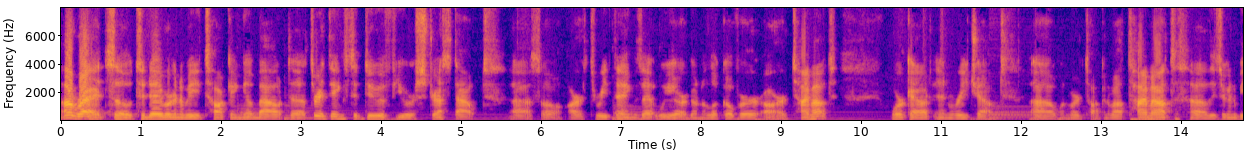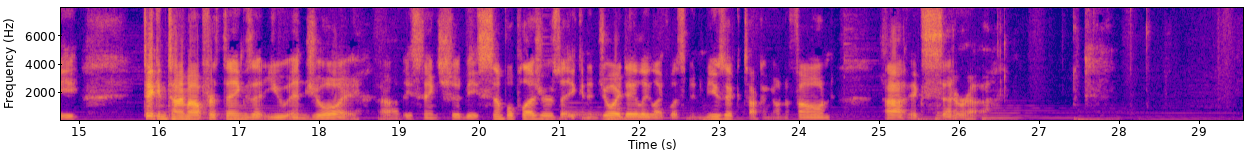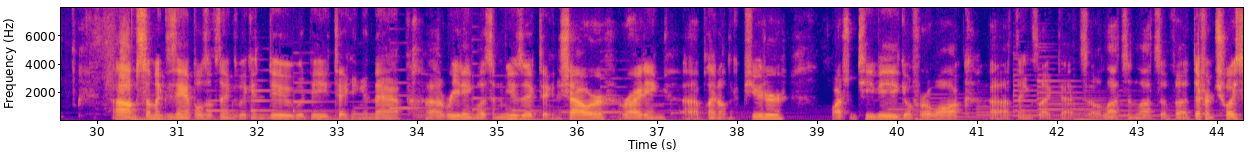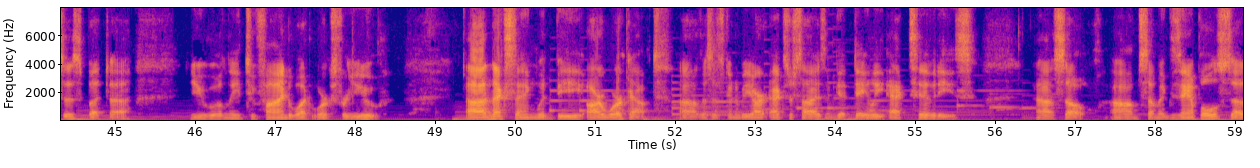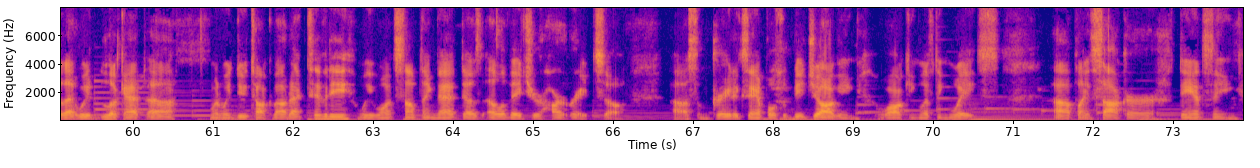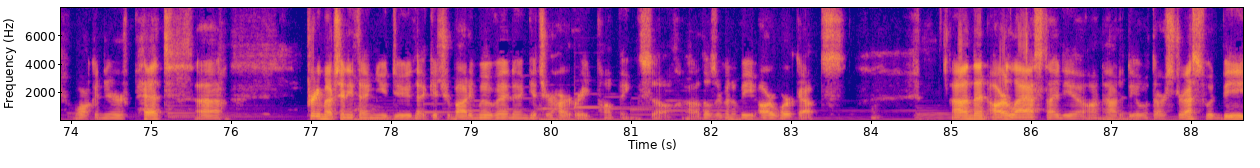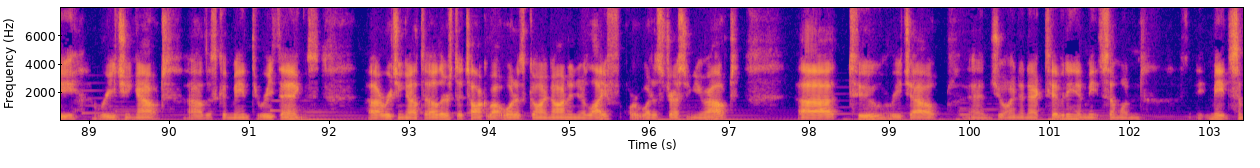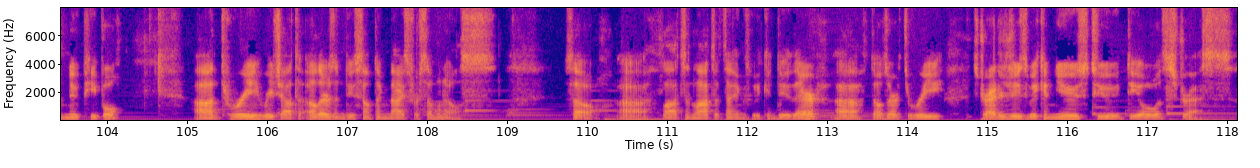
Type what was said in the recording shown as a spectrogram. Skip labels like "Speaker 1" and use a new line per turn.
All right, so today we're going to be talking about uh, three things to do if you are stressed out. Uh, so, our three things that we are going to look over are timeout, workout, and reach out. Uh, when we're talking about timeout, uh, these are going to be taking time out for things that you enjoy. Uh, these things should be simple pleasures that you can enjoy daily, like listening to music, talking on the phone, uh, etc. Um, some examples of things we can do would be taking a nap, uh, reading, listening to music, taking a shower, writing, uh, playing on the computer, watching TV, go for a walk, uh, things like that. So, lots and lots of uh, different choices, but uh, you will need to find what works for you. Uh, next thing would be our workout. this is going to be our exercise and get daily activities. so, um, some examples uh, that we'd look at uh, when we do talk about activity. We want something that does elevate your heart rate. So, uh, some great examples would be jogging, walking, lifting weights, uh, playing soccer, dancing, walking your pet. Uh, pretty much anything you do that gets your body moving and gets your heart rate pumping. So, uh, those are going to be our workouts. Uh, and then our last idea on how to deal with our stress would be reaching out. Uh, this could mean three things uh, reaching out to others to talk about what is going on in your life or what is stressing you out. Uh, two, reach out and join an activity and meet someone, meet some new people. Uh, three, reach out to others and do something nice for someone else. So, uh, lots and lots of things we can do there. those are three strategies we can use to deal with stress.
